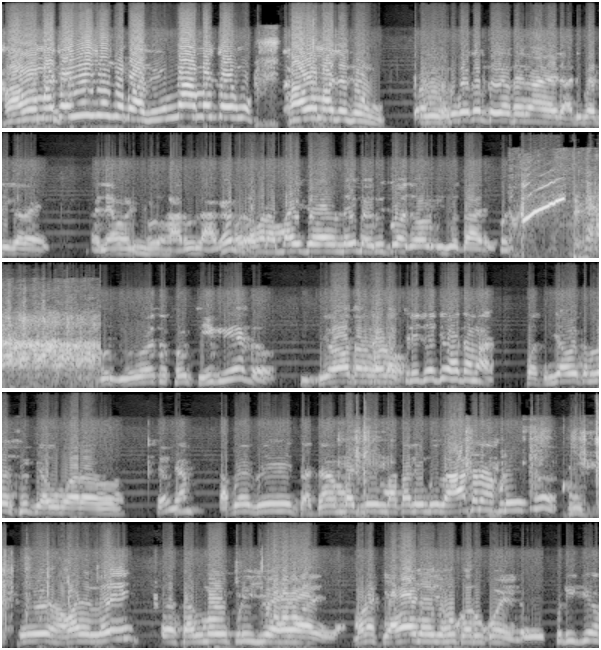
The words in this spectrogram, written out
ખાવા માટે નહીં જતો પાછું. એમ ના અમે તો ખાવા માટે જવું. બધું તૈયાર થઈને આયા દાડી બાડી કરાય. એટલે થોડું સારું લાગે તમારે અમારી જવાનું નહીં બૈરું જોવા જવાનું બીજો તારે. જોયું હોય તો થોડું ઠીક નહીં તો. જો તમે વડો ભત્રીજો કેવો તમારે? ભત્રીજા હોય તમને શું કેવું મારા આપડે આપણે ભાઈ ધજા અંબાજી માતાની બધું લાયા ને આપણે. એ હવારે લઈ સંગમાં ઉપડી ગયો હવારે. મને કહેવાય નહીં હું કરું કોઈ ઉપડી ગયો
